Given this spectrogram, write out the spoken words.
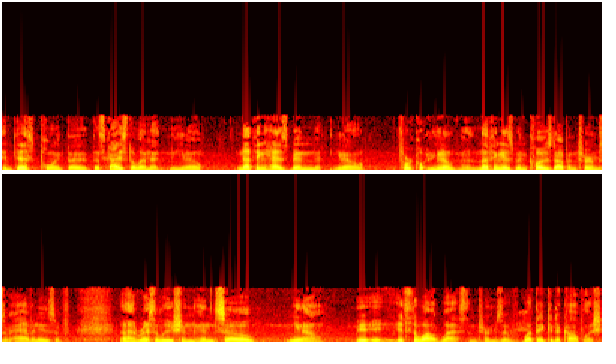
at this point, the the sky's the limit. You know, nothing has been you know for you know nothing has been closed up in terms of avenues of uh, resolution, and so you know it, it, it's the wild west in terms of what they could accomplish.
